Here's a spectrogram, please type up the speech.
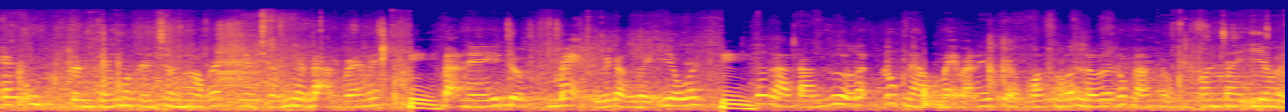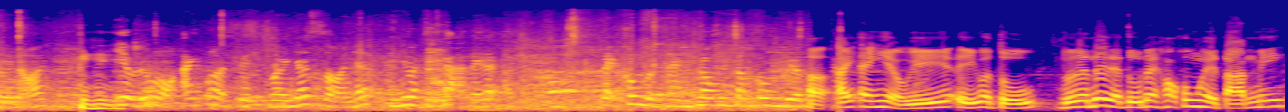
Em cũng từng thấy một cái trường hợp ấy em có người bạn của em ấy. Ừ. bạn ấy được mẹ với cả người yêu ấy Ừ. rất là tán dương ấy. Lúc nào mẹ bạn ấy kiểu có số rất lớn ấy, lúc nào kiểu con trai yêu để nói Ừ. yêu lúc nào anh cũng là tuyệt vời nhất giỏi nhất. Thế nhưng mà cái bạn đấy lại lại không được thành công trong công việc. Ờ, anh anh hiểu ý ý của tú. Vấn đề là tú này họ không hề tán mỹ.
